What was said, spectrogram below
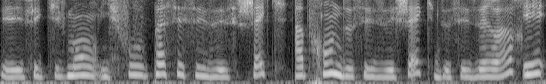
Et effectivement, il faut passer ces échecs, apprendre de ces échecs, de ces erreurs et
